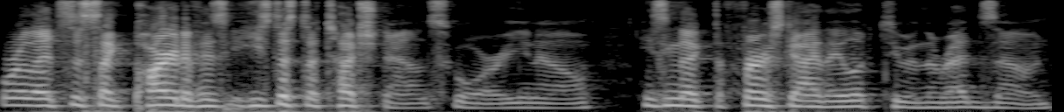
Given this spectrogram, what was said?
or it's just like part of his. He's just a touchdown scorer. You know, he's gonna like the first guy they look to in the red zone.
